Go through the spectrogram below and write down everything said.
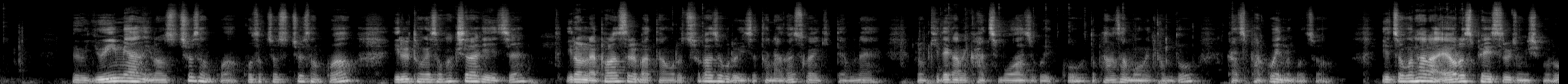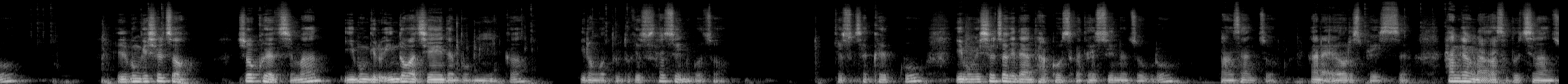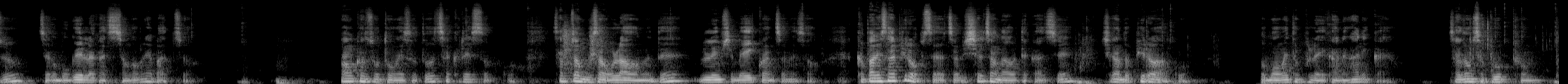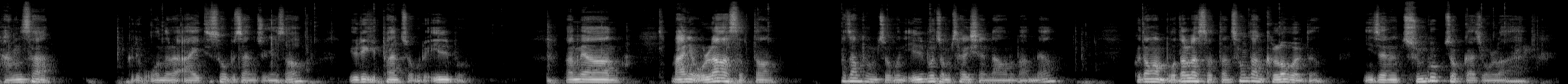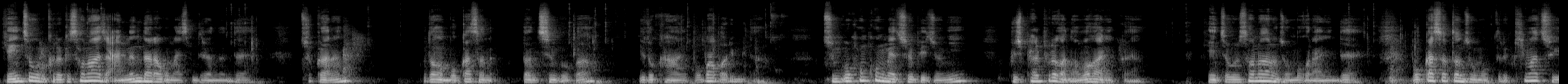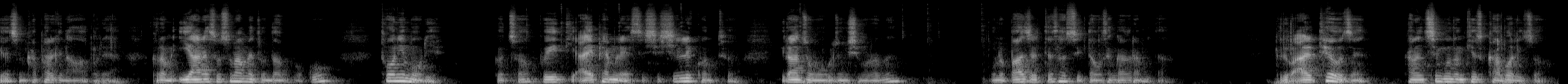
그 유의미한 이런 수출 성과, 고속철 수출 성과 이를 통해서 확실하게 이제 이런 레퍼런스를 바탕으로 추가적으로 이제 더 나갈 수가 있기 때문에 그런 기대감이 같이 모아지고 있고 또 방산 모멘텀도 같이 받고 있는 거죠. 이쪽은 하나 에어로스페이스를 중심으로 1분기 실적 쇼크였지만 2분기로 인도가 지연이 된 부분이니까 이런 것들도 계속 살 수 있는 거죠. 계속 체크했고 2분기 실적에 대한 다크호스가 될 수 있는 쪽으로 방산 쪽 하나 에어로스페이스 한강 나가서도 지난주 제가 목요일날 같이 점검을 해봤죠. 화목한 소통에서도 체크를 했었고 3.94 올라오는데 룰림씨 매입 관점에서 급하게 살 필요 없어요. 어차피 실적 나올 때까지 시간도 필요하고 또 모멘텀 플레이 가능하니까요. 자동차 부품, 방산 그리고 오늘은 IT 소부장 중에서 유리기판 쪽으로 일부 반면 많이 올라갔었던 화장품 쪽은 일부 좀 차익실에 나오는 반면 그동안 못 올랐었던 청담 글로벌 등 이제는 중국 쪽까지 올라와요. 개인적으로 그렇게 선호하지 않는다라고 말씀드렸는데 주가는 그동안 못 갔었던 친구가 유독 강하게 뽑아버립니다. 중국 홍콩 매출 비중이 98%가 넘어가니까요. 개인적으로 선호하는 종목은 아닌데 못 갔었던 종목들을 키 맞추기가 지금 가파르게 나와버려요. 그러면 이 안에서 순환매 돈다고 보고 토니 모리, 그렇죠? VT, 아이패밀리 SC, 실리콘2 이러한 종목을 중심으로는 오늘 빠질 때 살 수 있다고 생각을 합니다. 그리고 알테오젠 가는 친구는 계속 가버리죠.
